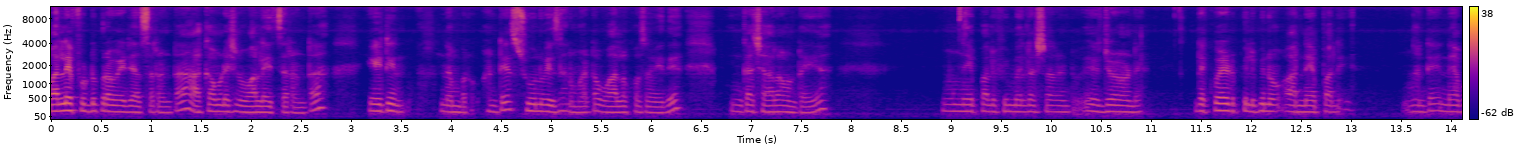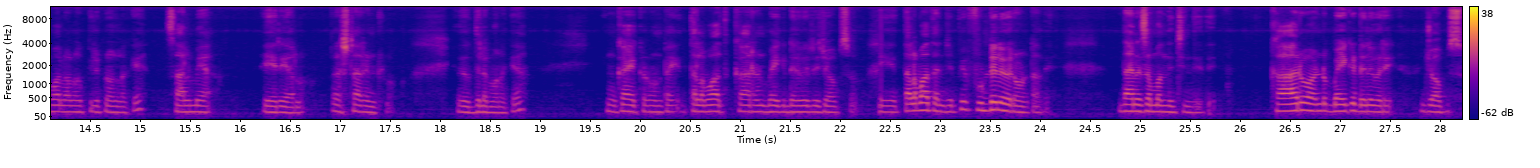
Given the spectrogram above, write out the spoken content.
వాళ్ళే ఫుడ్ ప్రొవైడ్ చేస్తారంట అకామిడేషన్ వాళ్ళే ఇస్తారంట ఎయిటీన్ నెంబరు అంటే సూన్ వీజ్ అనమాట వాళ్ళ కోసం ఇది. ఇంకా చాలా ఉంటాయి. నేపాలి ఫీమేల్ రెస్టారెంట్ చూడండి. రిక్వైర్డ్ పిలిపినో ఆర్ నేపాలి అంటే నేపాల్ వాళ్ళకి పిలిపిన వాళ్ళకి సాల్మియా ఏరియాలో రెస్టారెంట్లో. ఇది వద్దులే మనకి. ఇంకా ఇక్కడ ఉంటాయి Talabat car and bike delivery jobs. ఈ తలబాత్ అని చెప్పి ఫుడ్ డెలివరీ ఉంటుంది. దానికి సంబంధించింది ఇది. Car and bike delivery jobs.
